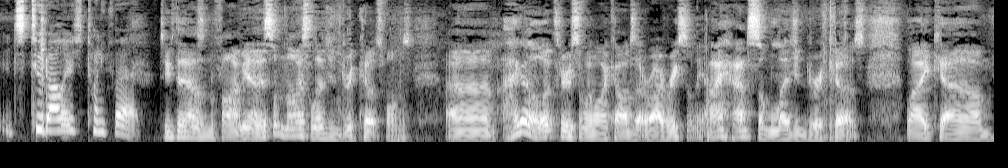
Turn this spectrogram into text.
it's two dollars twenty five. 2005. Yeah, there's some nice legendary cuts ones. Um, I gotta look through some of my cards that arrived recently. I had some legendary cuts, like um,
